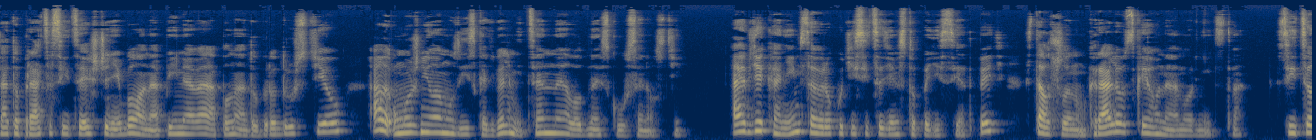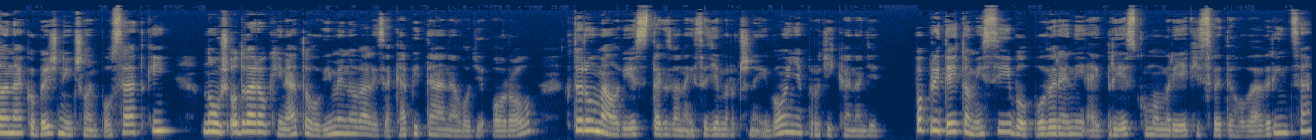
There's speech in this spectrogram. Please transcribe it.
Táto práca síce ešte nebola napínavá a plná dobrodružstiev, ale umožnila mu získať veľmi cenné lodné skúsenosti. Aj vďaka ním sa v roku 1755 stal členom kráľovského námorníctva. Síce len ako bežný člen posádky, no už o dva roky na toho vymenovali za kapitána lode Orol, ktorú mal viesť v tzv. sedemročnej vojne proti Kanade. Popri tejto misii bol poverený aj prieskumom rieky svätého Vavrinca,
